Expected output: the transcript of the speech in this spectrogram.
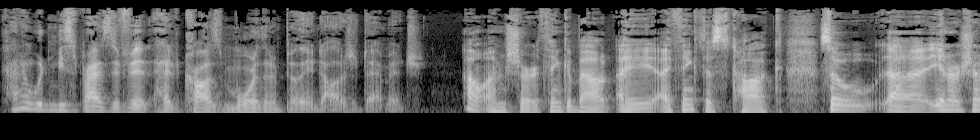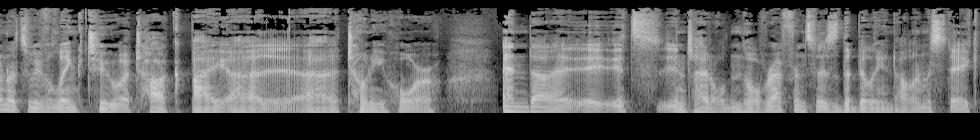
kind of wouldn't be surprised if it had caused more than a billion dollars of damage. Oh, I'm sure. Think about. I, I think this talk. So uh, in our show notes, we've linked to a talk by uh, uh, Tony Hoare, and uh, it's entitled "Null References: The Billion Dollar Mistake."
